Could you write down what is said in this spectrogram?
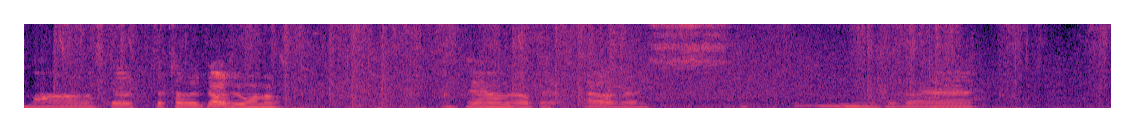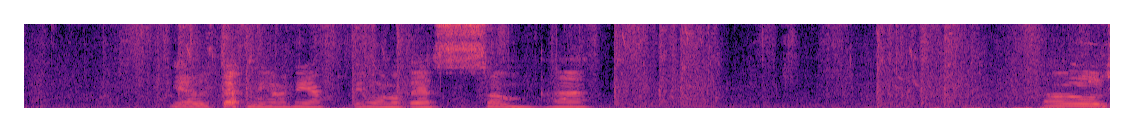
Come go. That's how we to one. Up there a little bit. Oh, there's. There. Yeah, there's definitely going to be have to be one up there somewhere. Told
